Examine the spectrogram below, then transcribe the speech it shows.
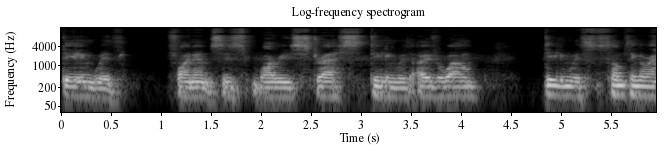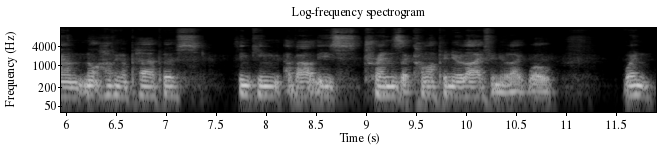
dealing with finances, worries, stress, dealing with overwhelm, dealing with something around not having a purpose, thinking about these trends that come up in your life, and you're like, well, when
